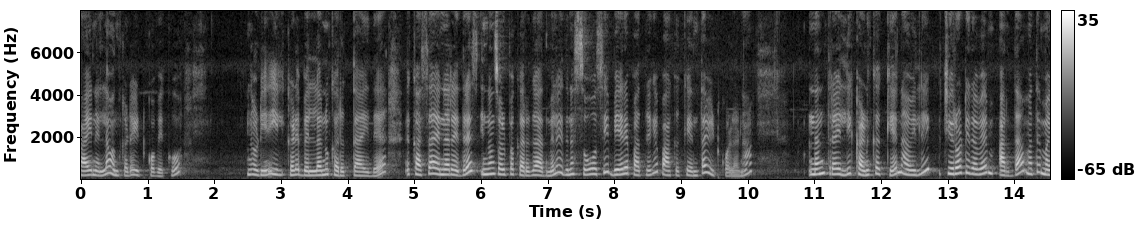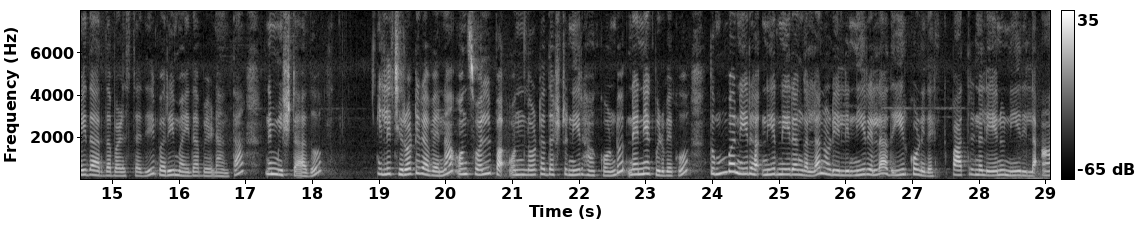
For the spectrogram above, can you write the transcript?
ಕಾಯಿನೆಲ್ಲ ಒಂದು ಕಡೆ ಇಟ್ಕೋಬೇಕು. ನೋಡಿ, ಈ ಕಡೆ ಬೆಲ್ಲನೂ ಕರಗ್ತಾ ಇದೆ. ಕಸ ಏನಾರು ಇದ್ದರೆ ಇನ್ನೊಂದು ಸ್ವಲ್ಪ ಕರಗಾದ್ಮೇಲೆ ಇದನ್ನು ಸೋಸಿ ಬೇರೆ ಪಾತ್ರೆಗೆ ಪಾಕಕ್ಕೆ ಅಂತ ಇಟ್ಕೊಳ್ಳೋಣ. ನಂತರ ಇಲ್ಲಿ ಕಣಕಕ್ಕೆ ನಾವಿಲ್ಲಿ ಚಿರೋಟಿ ರವೆ ಅರ್ಧ ಮತ್ತು ಮೈದಾ ಅರ್ಧ ಬಳಸ್ತಾ ಇದ್ದೀವಿ. ಬರೀ ಮೈದಾ ಬೇಡ ಅಂತ. ನಿಮ್ಮ ಇಷ್ಟ ಅದು. ಇಲ್ಲಿ ಚಿರೋಟಿ ರವೆನ ಒಂದು ಸ್ವಲ್ಪ ಒಂದು ಲೋಟದಷ್ಟು ನೀರು ಹಾಕ್ಕೊಂಡು ನೆನೆಯಕ್ಕೆ ಬಿಡಬೇಕು. ತುಂಬ ನೀರು ನೀರು ನೀರಂಗಲ್ಲ. ನೋಡಿ ಇಲ್ಲಿ ನೀರೆಲ್ಲ ಅದು ಹೀರ್ಕೊಂಡಿದೆ. ಪಾತ್ರೆಯಲ್ಲಿ ಏನೂ ನೀರಿಲ್ಲ. ಆ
